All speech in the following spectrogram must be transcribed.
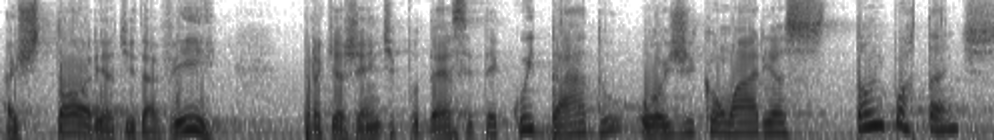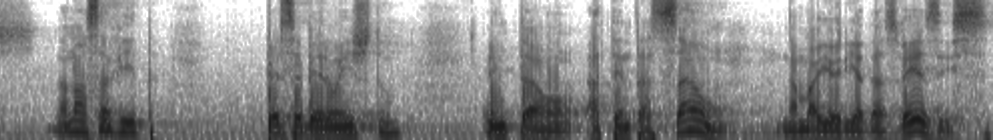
a história de Davi, para que a gente pudesse ter cuidado hoje com áreas tão importantes na nossa vida. Perceberam isto? Então, a tentação, na maioria das vezes,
